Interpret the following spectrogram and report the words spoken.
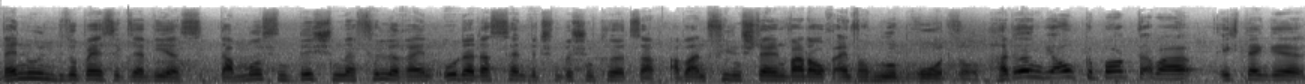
wenn du ihn so basic servierst, da muss ein bisschen mehr Fülle rein oder das Sandwich ein bisschen kürzer. Aber an vielen Stellen war da auch einfach nur Brot so. Hat irgendwie auch gebockt, aber ich denke,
